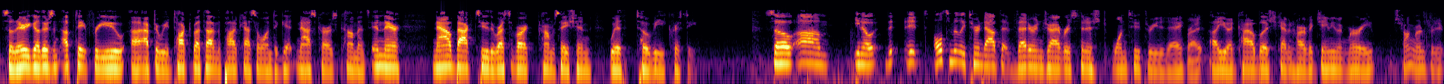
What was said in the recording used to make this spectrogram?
So there you go. There's an update for you. Uh, after we had talked about that in the podcast, I wanted to get NASCAR's comments in there. Now back to the rest of our conversation with Toby Christie. So, um, you know, th- it ultimately turned out that veteran drivers finished one, two, three today. Right. Uh, you had Kyle Busch, Kevin Harvick, Jamie McMurray. Strong run for Jamie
